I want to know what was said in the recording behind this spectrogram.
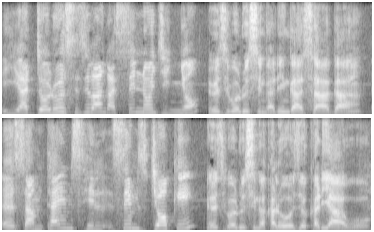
yadde oluusi ziba nga si nnungi nnyo. Ne bwe ziba oluusi nga alinga asaaga. Uh, sometimes he seems joking. Ne bwe ziba oluusi nga kalowoozo kali awo.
